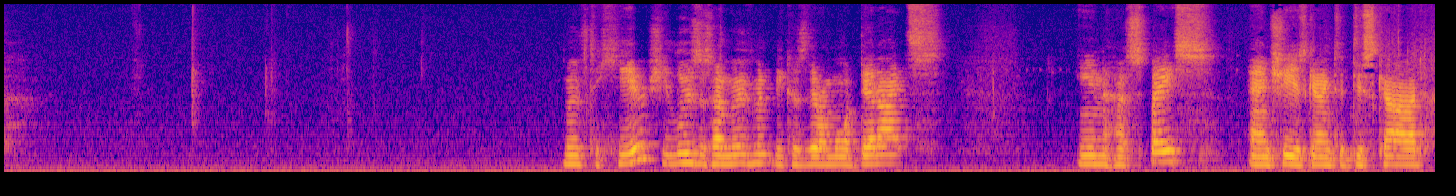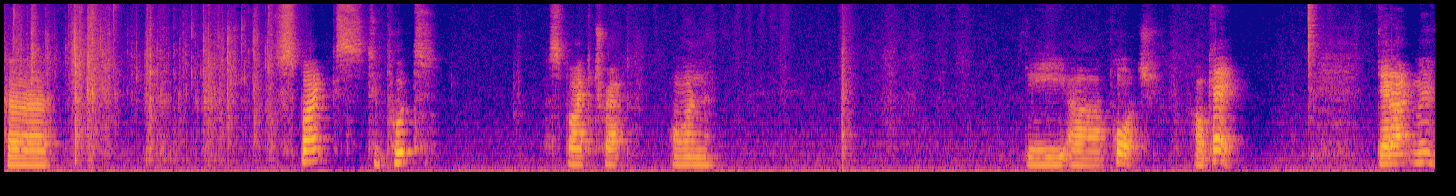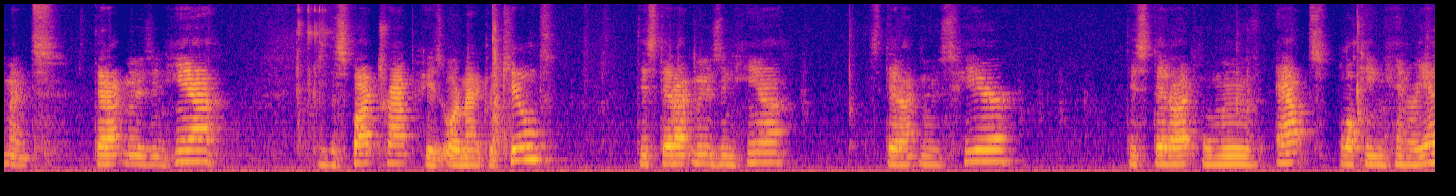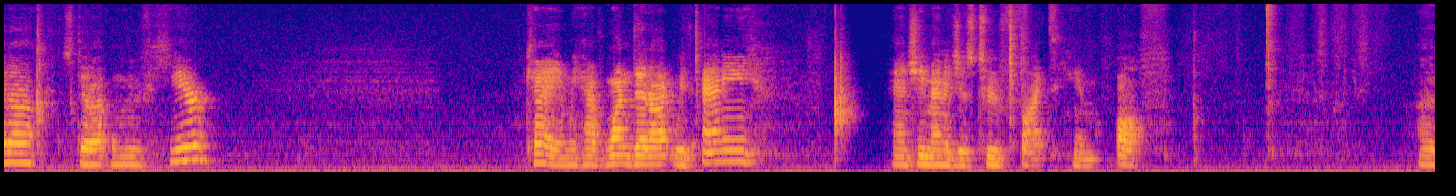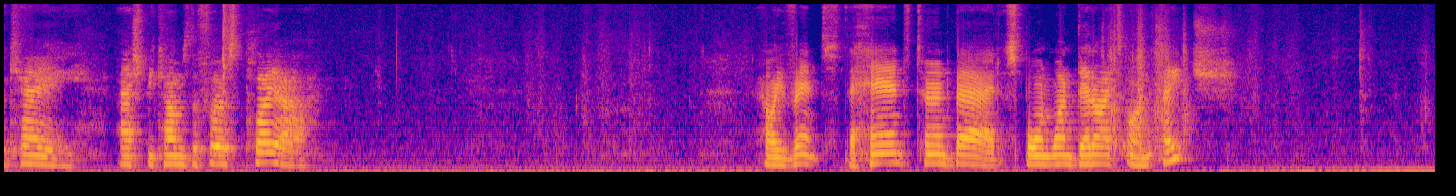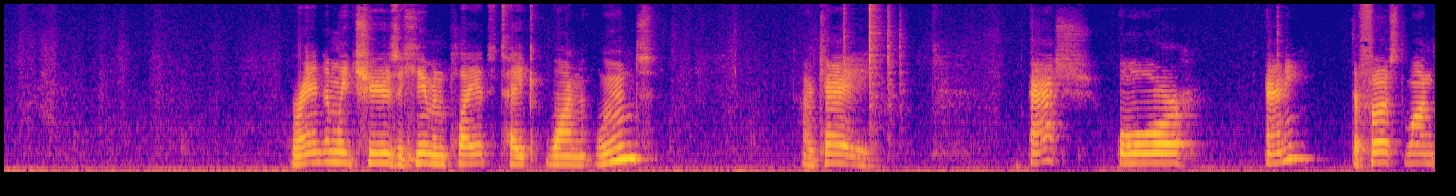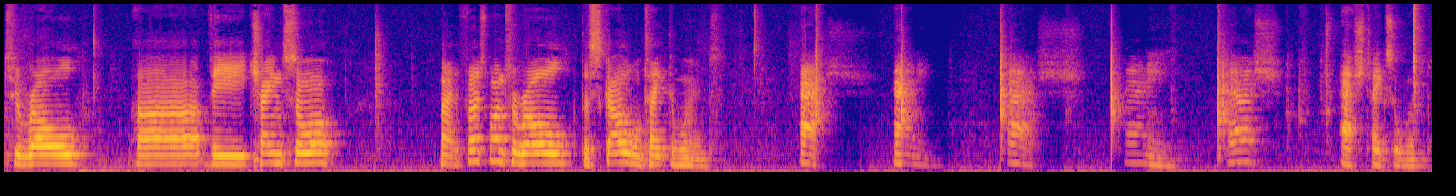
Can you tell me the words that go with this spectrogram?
move to here. She loses her movement because there are more deadites in her space and she is going to discard her spikes to put a spike trap on the uh, porch. Okay. Deadite movement. Deadite moves in here because the spike trap is automatically killed. This deadite moves in here. This deadite moves here. This deadite will move out, blocking Henrietta. This deadite will move here. Okay, and we have one deadite with Annie. And she manages to fight him off. Okay, Ash becomes the first player. Our event, the hand turned bad. Spawn one deadite on H. Randomly choose a human player to take one wound. Okay. Ash or Annie. The first one to roll uh, the chainsaw. No, the first one to roll the skull will take the wound. Ash, Annie, Ash, Annie, Ash. Ash takes a wound.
